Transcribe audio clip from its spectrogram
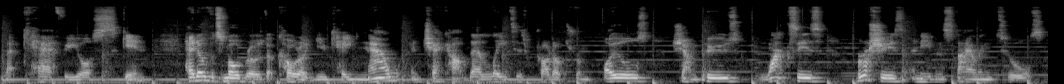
that care for your skin. Head over to mobros.co.uk now and check out their latest products from oils, shampoos, waxes, brushes, and even styling tools.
